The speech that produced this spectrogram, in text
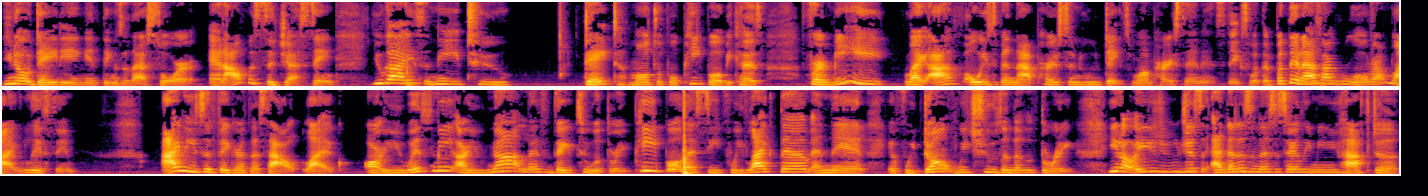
you know, dating and things of that sort. And I was suggesting you guys need to date multiple people because for me, like I've always been that person who dates one person and sticks with it. But then as mm. I grew older, I'm like, listen, I need to figure this out. Like, are you with me? Are you not? Let's date two or three people. Let's see if we like them. And then if we don't, we choose another three. You know, you just, and that doesn't necessarily mean you have to,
